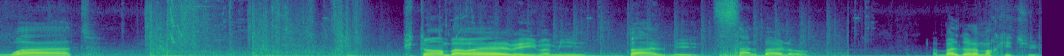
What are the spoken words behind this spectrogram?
What? Putain, bah ouais, mais il m'a mis une balle, mais une sale balle, hein. La balle de la mort qui tue.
